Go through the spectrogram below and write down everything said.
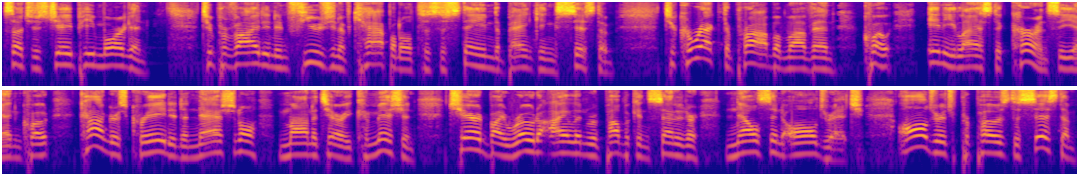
Such as JP Morgan to provide an infusion of capital to sustain the banking system, to correct the problem of an, quote, inelastic currency, end quote, Congress created a National Monetary Commission chaired by Rhode Island Republican Senator Nelson Aldrich. Aldrich proposed a system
